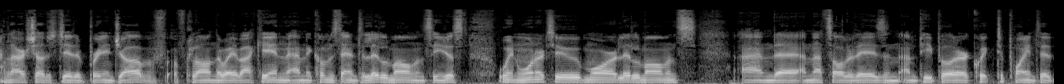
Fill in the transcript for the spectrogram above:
and La Rochelle just did a brilliant job of, of clawing their way back in, and it comes down to little moments. And you just win one or two more little moments, and uh, and that's all it is. And, and people are quick to point at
